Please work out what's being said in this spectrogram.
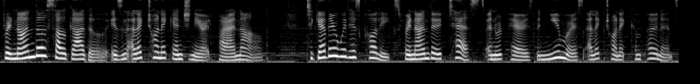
Fernando Salgado is an electronic engineer at Paranal. Together with his colleagues, Fernando tests and repairs the numerous electronic components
